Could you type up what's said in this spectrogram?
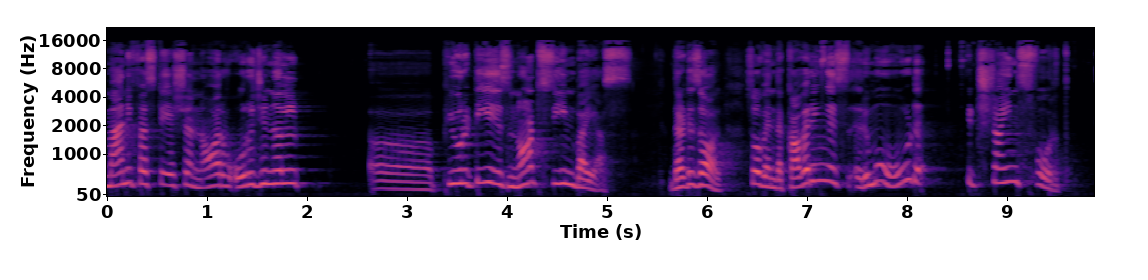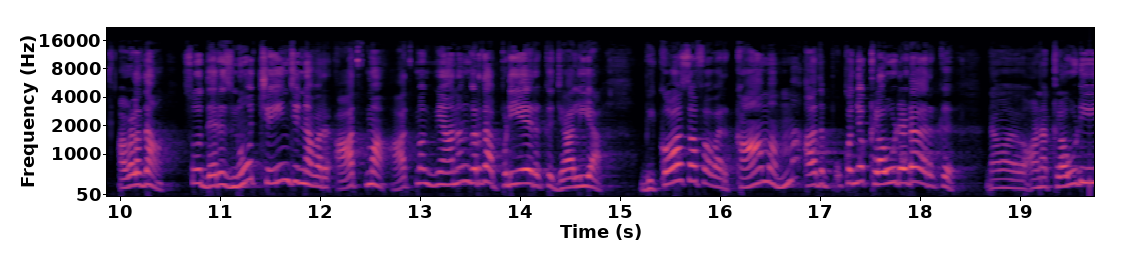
manifestation or original uh, purity is not seen by us. That is all. So when the covering is removed it shines forth அவ்வளோதான் so there is no change in our atma. Atma ஜானங்கிறது அப்படியே இருக்குது ஜாலியாக பிகாஸ் ஆஃப் அவர் காமம் அது கொஞ்சம் க்ளவுடடாக இருக்குது நம்ம on a cloudy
